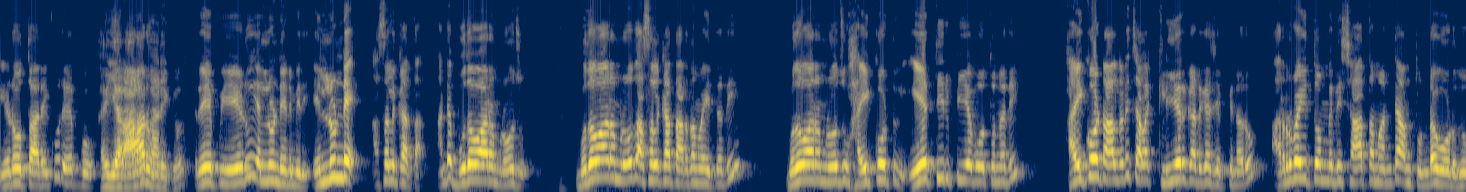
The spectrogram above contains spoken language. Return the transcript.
ఏడో తారీఖు రేపు ఆరో రేపు ఏడు ఎల్లుండి ఎనిమిది. ఎల్లుండే అసలు కథ. అంటే బుధవారం రోజు. బుధవారం రోజు అసలు కథ అర్థమవుతుంది. బుధవారం రోజు హైకోర్టు ఏ తీర్పు ఇవ్వబోతున్నది హైకోర్టు ఆల్రెడీ చాలా క్లియర్ కట్గా చెప్పినారు. అరవై తొమ్మిది శాతం అంటే అంత ఉండకూడదు.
